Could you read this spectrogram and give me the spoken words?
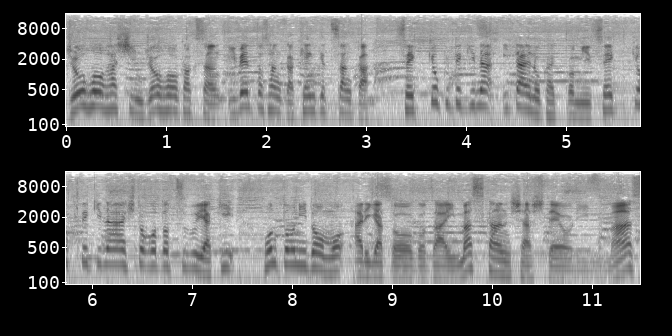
情報発信情報拡散イベント参加献血参加積極的な痛いの書き込み積極的な一言つぶやき本当にどうもありがとうございます。感謝しております。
